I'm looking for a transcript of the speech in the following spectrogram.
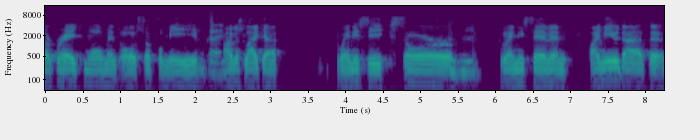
or break moment also for me. Okay. I was like a 26 or Mhm. 27. I knew that uh,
